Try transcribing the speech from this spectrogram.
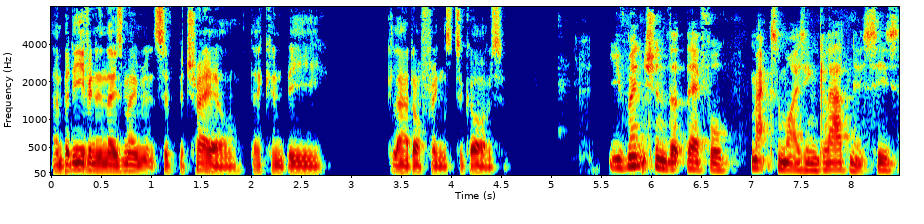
um, but even in those moments of betrayal there can be glad offerings to God. You've mentioned that, therefore, maximizing gladness is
